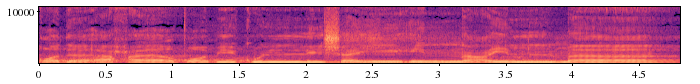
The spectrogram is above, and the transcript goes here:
قد أحاط بكل شيء علما.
